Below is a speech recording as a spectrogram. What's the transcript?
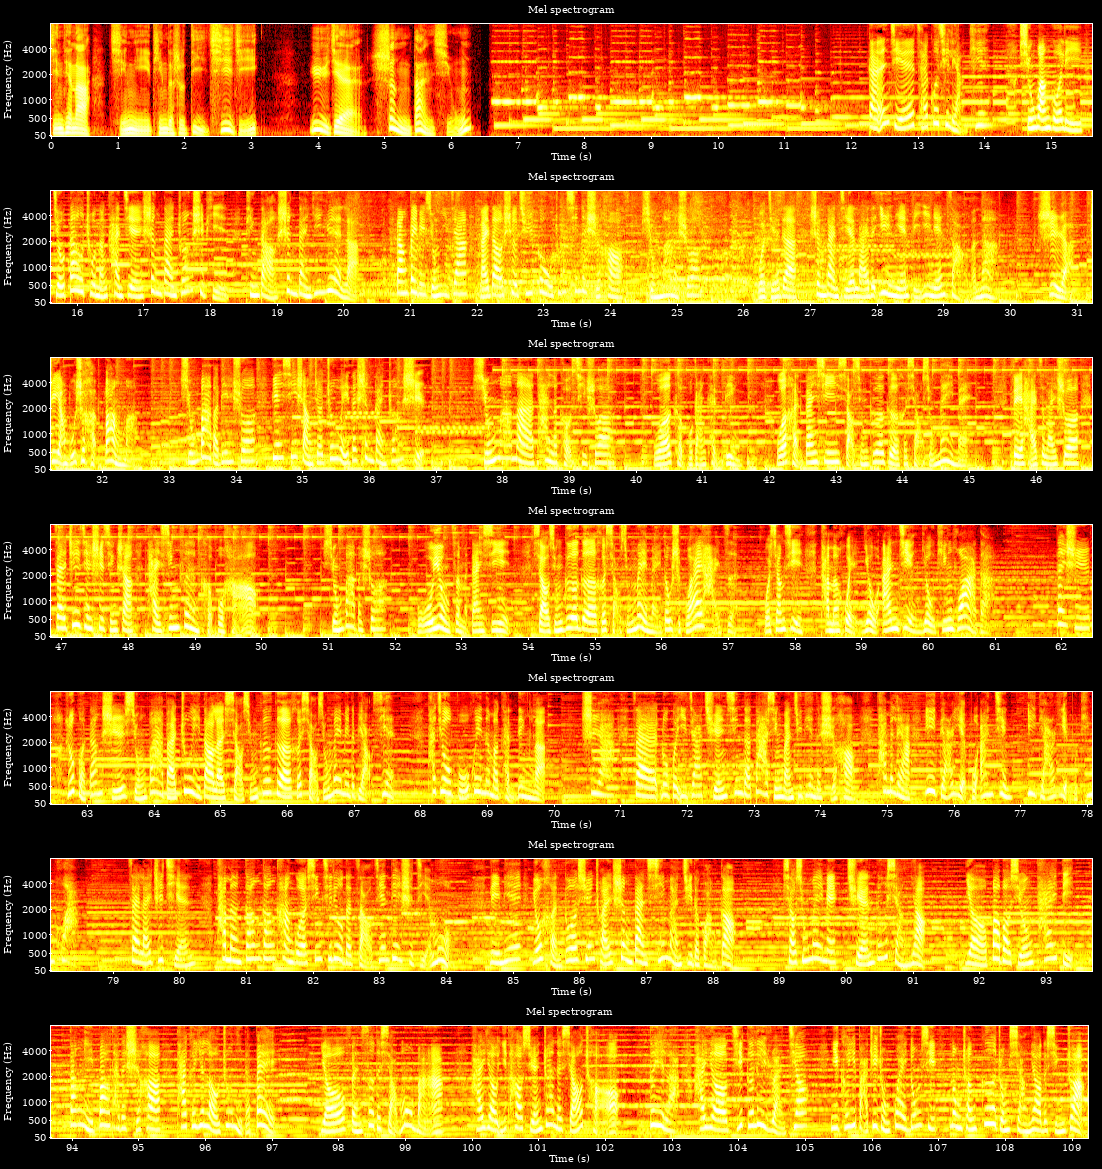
今天呢，请你听的是第七集《遇见圣诞熊》。感恩节才过去两天，熊王国里就到处能看见圣诞装饰品，听到圣诞音乐了。当贝贝熊一家来到社区购物中心的时候，熊妈妈说：“我觉得圣诞节来的一年比一年早了呢。”“是啊，这样不是很棒吗？”熊爸爸边说边欣赏着周围的圣诞装饰。熊妈妈叹了口气说：“我可不敢肯定，我很担心小熊哥哥和小熊妹妹。对孩子来说，在这件事情上太兴奋可不好。”熊爸爸说：“不用这么担心，小熊哥哥和小熊妹妹都是乖孩子，我相信他们会又安静又听话的。”但是如果当时熊爸爸注意到了小熊哥哥和小熊妹妹的表现，他就不会那么肯定了。是啊，在路过一家全新的大型玩具店的时候，他们俩一点儿也不安静，一点儿也不听话。在来之前，他们刚刚看过星期六的早间电视节目，里面有很多宣传圣诞新玩具的广告，小熊妹妹全都想要。有抱抱熊泰迪，当你抱它的时候，它可以搂住你的背；有粉色的小木马，还有一套旋转的小丑。对了，还有吉格力软胶。你可以把这种怪东西弄成各种想要的形状，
